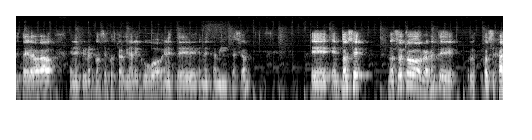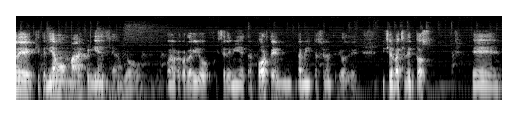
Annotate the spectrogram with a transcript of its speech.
Está grabado en el primer consejo extraordinario que hubo en, este, en esta administración. Eh, entonces, nosotros realmente, los concejales que teníamos más experiencia, yo, bueno, recordé que yo fui mi de transporte en la administración anterior de Michelle Bachelet II, eh,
